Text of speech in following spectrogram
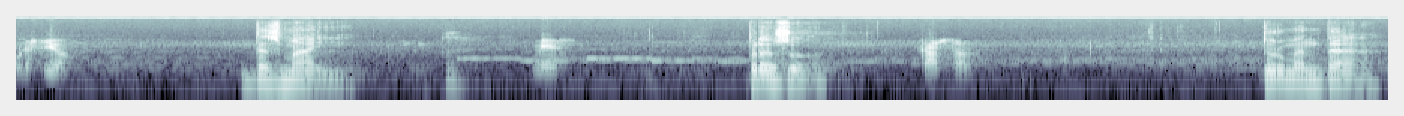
Oració. Desmai. Més. Presó. Càrcel. Tormentar.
